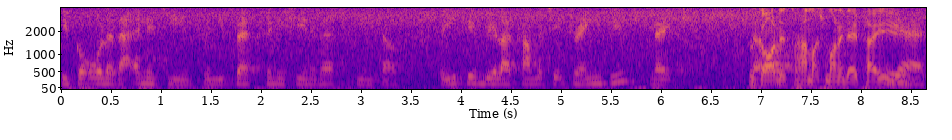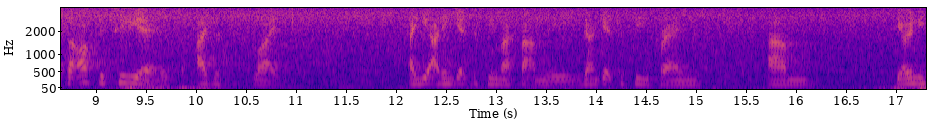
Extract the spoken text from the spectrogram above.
you've got all of that energy when you first finish university and stuff, but you soon realize how much it drains you. Like, so regardless af- of how much money they pay you. yeah. So after two years, I just like, I, I didn't get to see my family. You don't get to see friends. Um, the only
